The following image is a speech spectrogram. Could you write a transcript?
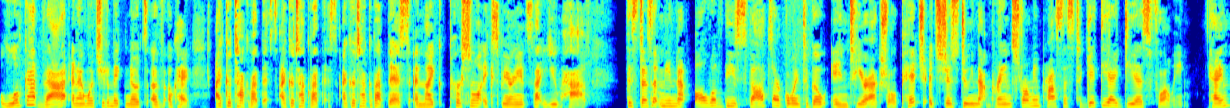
Look at that. And I want you to make notes of, okay, I could talk about this. I could talk about this. I could talk about this and like personal experience that you have. This doesn't mean that all of these thoughts are going to go into your actual pitch. It's just doing that brainstorming process to get the ideas flowing. Okay.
